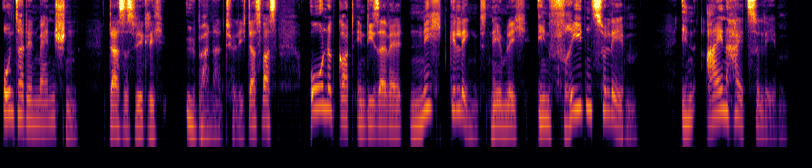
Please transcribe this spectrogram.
unter den Menschen, das ist wirklich übernatürlich. Das, was ohne Gott in dieser Welt nicht gelingt, nämlich in Frieden zu leben, in Einheit zu leben,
